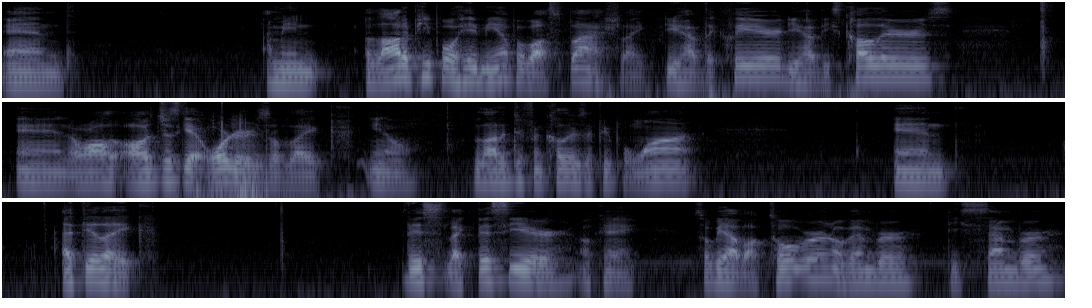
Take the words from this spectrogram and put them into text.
and I mean, a lot of people hit me up about splash. Like, do you have the clear? Do you have these colors? And or I'll, I'll just get orders of like you know a lot of different colors that people want. And I feel like this like this year, okay. So we have October, November, December.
